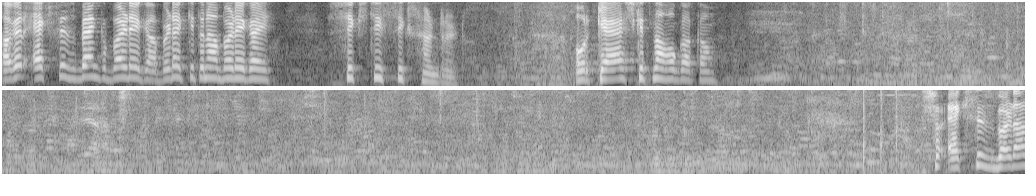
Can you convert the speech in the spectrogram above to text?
अगर एक्सिस बैंक बढ़ेगा, बेटा कितना बढ़ेगा ये? Sixty six hundred. और कैश कितना होगा कम? सो एक्सिस बढ़ा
